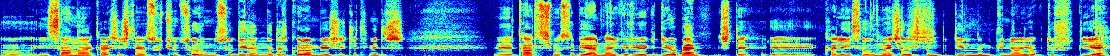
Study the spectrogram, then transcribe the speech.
e, insanlığa karşı işlenen suçun sorumlusu Dylan mıdır, Kolombiya şirketi midir? E, tartışması bir yandan yürüyor gidiyor. Ben işte e, kaleyi savunmaya çalıştım Dylan'ın günah yoktur diye.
